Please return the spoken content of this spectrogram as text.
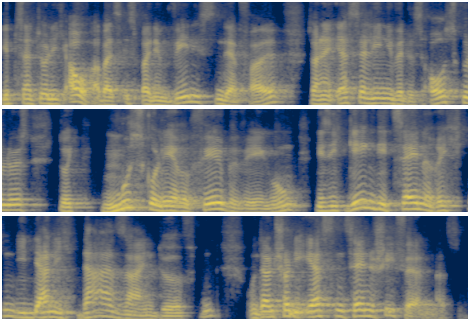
Gibt es natürlich auch, aber es ist bei den wenigsten der Fall, sondern in erster Linie wird es ausgelöst durch muskuläre Fehlbewegungen, die sich gegen die Zähne richten, die da nicht da sein dürften und dann schon die ersten Zähne schief werden lassen.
